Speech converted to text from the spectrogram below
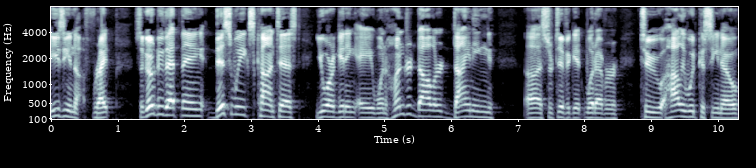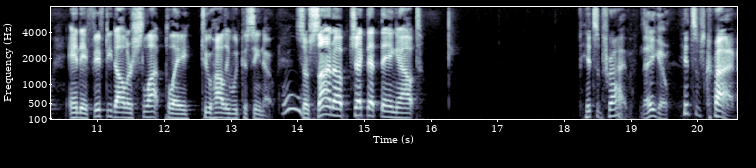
Easy enough, right? So go do that thing. This week's contest, you are getting a $100 dining uh, certificate, whatever, to Hollywood Casino and a $50 slot play to Hollywood Casino. So sign up, check that thing out hit subscribe. There you go. Hit subscribe.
